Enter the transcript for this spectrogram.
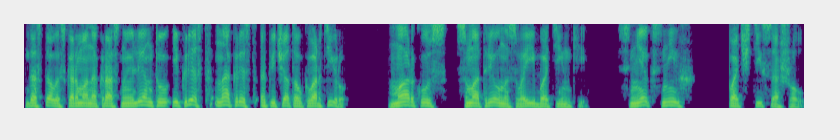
достал из кармана красную ленту и крест-накрест опечатал квартиру. Маркус смотрел на свои ботинки. Снег с них почти сошел.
